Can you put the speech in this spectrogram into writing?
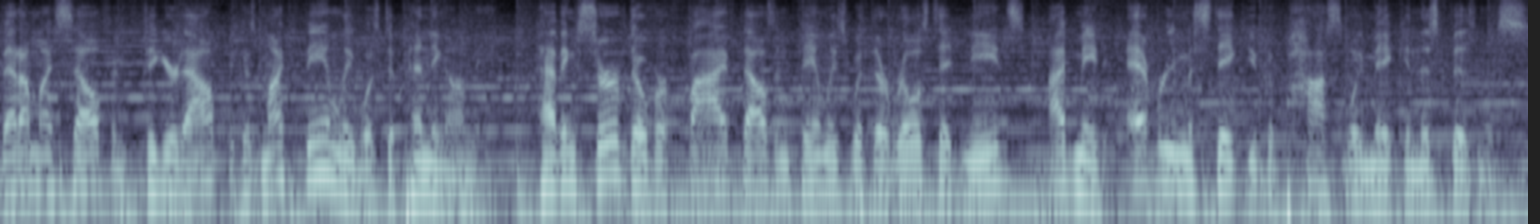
bet on myself and figure it out because my family was depending on me. Having served over 5,000 families with their real estate needs, I've made every mistake you could possibly make in this business.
